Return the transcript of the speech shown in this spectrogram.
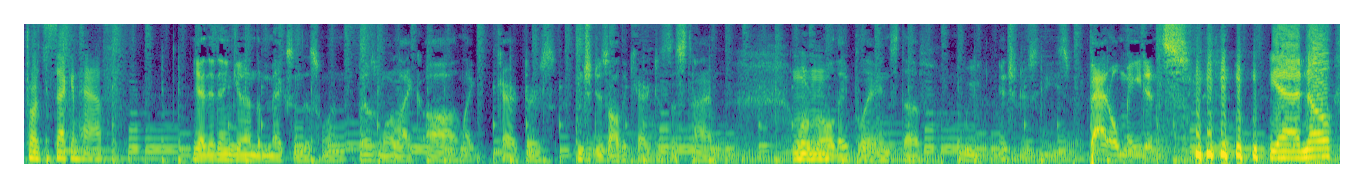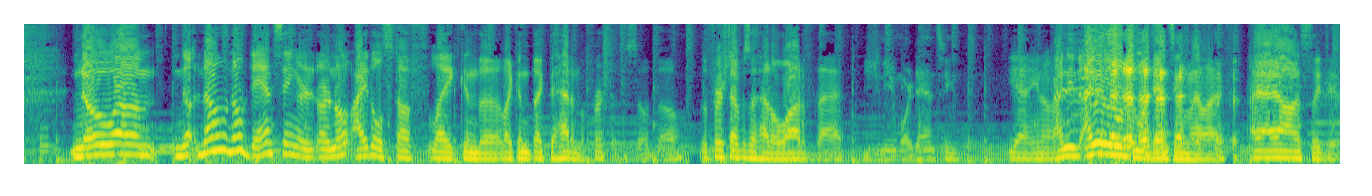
towards the second half. Yeah, they didn't get in the mix in this one. It was more like all like characters. Introduce all the characters this time. What Mhm. role they play and stuff. We introduce these battle maidens. yeah, no, no, um, no, no, no dancing or, or no idol stuff like in the like in like they had in the first episode though. The first episode had a lot of that. Did you need more dancing? Yeah, you know, I need I need a little bit more dancing in my life. I, I honestly do. Okay.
